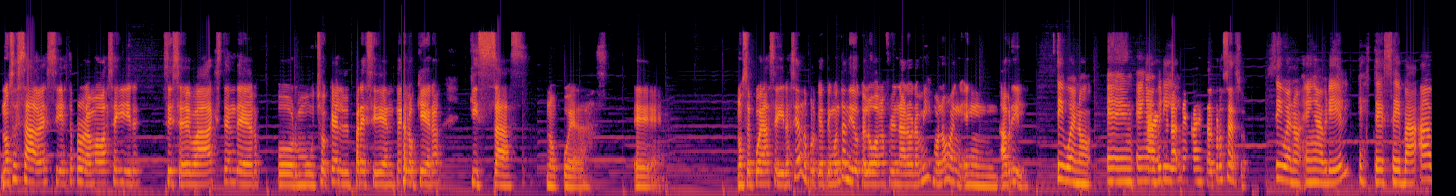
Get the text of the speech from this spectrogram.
no se sabe si este programa va a seguir, si se va a extender por mucho que el presidente lo quiera, quizás no puedas. Eh, no se pueda seguir haciendo porque tengo entendido que lo van a frenar ahora mismo, ¿no? En, en abril. Sí, bueno, en, en abril. Mientras está el proceso. Sí, bueno, en abril este, se va a,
